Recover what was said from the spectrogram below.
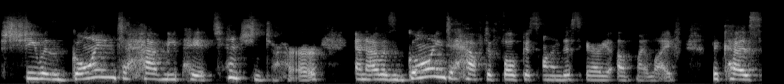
she was going to have me pay attention to her and I was going to have to focus on this area of my life because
